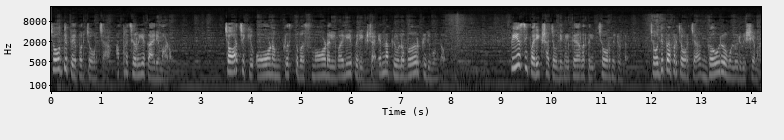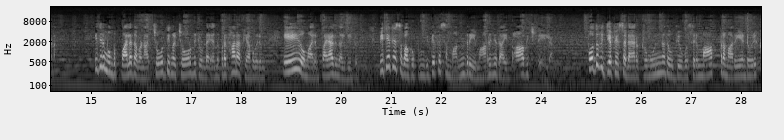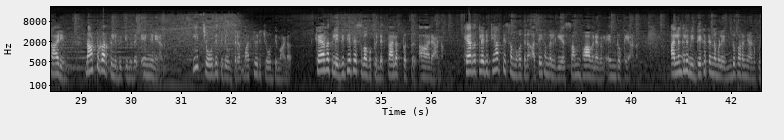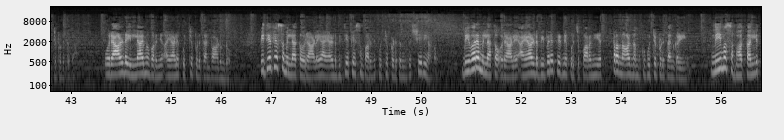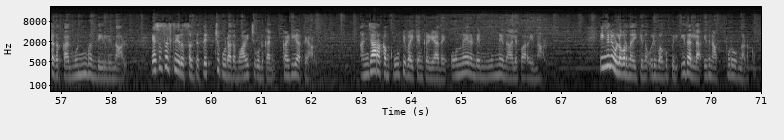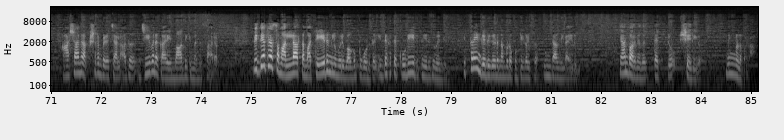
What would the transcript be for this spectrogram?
ചോദ്യപേപ്പർ ചോർച്ച അത്ര ചെറിയ കാര്യമാണോ? ചോർച്ചയ്ക്ക് ഓണം ക്രിസ്തുമസ് മോഡൽ വലിയ പരീക്ഷ എന്നൊക്കെയുള്ള വേർതിരിവുണ്ടോ? പി എസ് സി പരീക്ഷാ ചോദ്യങ്ങൾ കേരളത്തിൽ ചോർന്നിട്ടുണ്ട്. ചോദ്യപേപ്പർ ചോർച്ച ഗൗരവമുള്ള ഒരു വിഷയമാണ്. ഇതിനു മുമ്പ് പലതവണ ചോദ്യങ്ങൾ ചോർന്നിട്ടുണ്ട് എന്ന് പ്രധാന അധ്യാപകരും എ ഒമാരും പരാതി നൽകിയിട്ടും വിദ്യാഭ്യാസ വകുപ്പും വിദ്യാഭ്യാസ മന്ത്രിയും അറിഞ്ഞതായി ഭാവിച്ചിട്ടേയില്ല. പൊതുവിദ്യാഭ്യാസ ഡയറക്ടറും ഉന്നത ഉദ്യോഗസ്ഥരും മാത്രം അറിയേണ്ട ഒരു കാര്യം നാട്ടുകാർക്ക് ലഭിക്കുന്നത് എങ്ങനെയാണ്? ഈ ചോദ്യത്തിന്റെ ഉത്തരം മറ്റൊരു ചോദ്യമാണ്. കേരളത്തിലെ വിദ്യാഭ്യാസ വകുപ്പിന്റെ തലപ്പത്ത് ആരാണ്? കേരളത്തിലെ വിദ്യാർത്ഥി സമൂഹത്തിന് അദ്ദേഹം നൽകിയ സംഭാവനകൾ എന്തൊക്കെയാണ്? അല്ലെങ്കിലും ഇദ്ദേഹത്തെ നമ്മൾ എന്തു പറഞ്ഞാണ് കുറ്റപ്പെടുത്തുക? ഒരാളുടെ ഇല്ലായ്മ പറഞ്ഞ് അയാളെ കുറ്റപ്പെടുത്താൻ പാടുണ്ടോ? വിദ്യാഭ്യാസമില്ലാത്ത ഒരാളെ അയാളുടെ വിദ്യാഭ്യാസം പറഞ്ഞ് കുറ്റപ്പെടുത്തുന്നത് ശരിയാണോ? വിവരമില്ലാത്ത ഒരാളെ അയാളുടെ വിവരക്കേടിനെ കുറിച്ച് പറഞ്ഞ് എത്ര നാൾ നമുക്ക് കുറ്റപ്പെടുത്താൻ കഴിയും? നിയമസഭ തല്ലിത്തകർക്കാൻ മുൻപന്തിയിൽ നിന്നാൾ. S S L C result തെറ്റുകൂടാതെ വായിച്ചു കൊടുക്കാൻ കഴിയാത്ത ആൾ. അഞ്ചാറക്കം കൂട്ടി വായിക്കാൻ കഴിയാതെ ഒന്നേ രണ്ട് മൂന്നേ നാല് പറയുന്ന ആൾ. ഇങ്ങനെയുള്ളവർ നയിക്കുന്ന ഒരു വകുപ്പിൽ ഇതല്ല ഇതിനപ്പുറവും നടക്കും. ആശാന അക്ഷരം പിഴച്ചാൽ അത് ജീവനക്കാരെ ബാധിക്കുമെന്ന് സാരം. വിദ്യാഭ്യാസമല്ലാത്ത മറ്റേതെങ്കിലും ഒരു വകുപ്പ് കൊടുത്ത് ഇദ്ദേഹത്തെ കുടിയിരുത്തിയിരുന്നുവെങ്കിൽ ഇത്രയും ഗതികേട് നമ്മുടെ കുട്ടികൾക്ക് ഉണ്ടാകില്ലായിരുന്നു. ഞാൻ പറഞ്ഞത് തെറ്റോ ശരിയോ? നിങ്ങൾ പറ.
